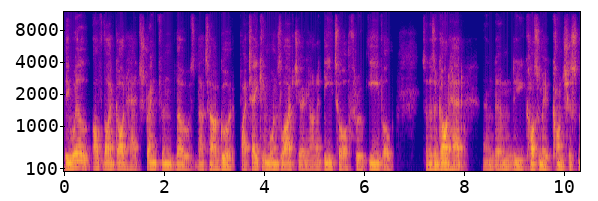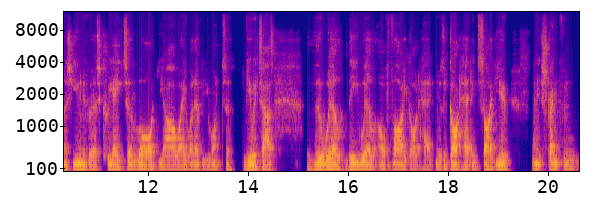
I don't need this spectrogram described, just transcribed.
The will of thy Godhead strengthen those that are good by taking one's life journey on a detour through evil. So there's a Godhead and um, the cosmic consciousness, universe, creator, Lord, Yahweh, whatever you want to view it as, the will, the will of thy Godhead. There was a Godhead inside you and it strengthens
